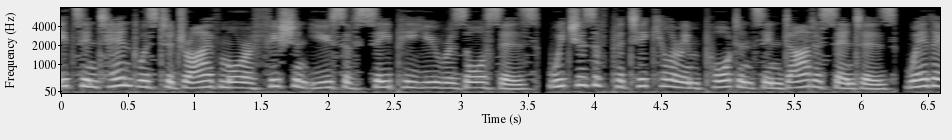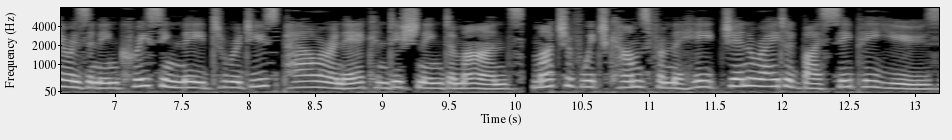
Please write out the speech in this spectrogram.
Its intent was to drive more efficient use of CPU resources, which is of particular importance in data centers, where there is an increasing need to reduce power and air conditioning demands, much of which comes from the heat generated by CPUs.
